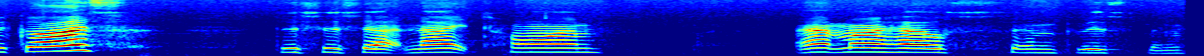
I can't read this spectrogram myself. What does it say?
So guys, this is at night time at my house in Brisbane.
